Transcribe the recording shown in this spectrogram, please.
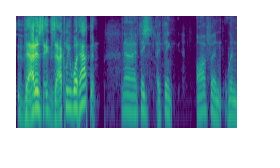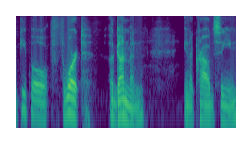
that is exactly what happened. No, I think I think often when people thwart a gunman in a crowd scene,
